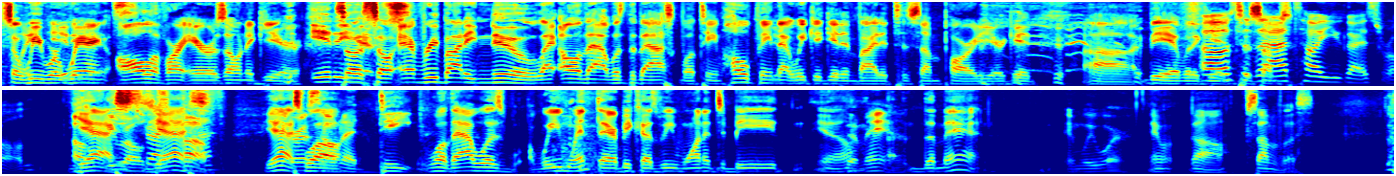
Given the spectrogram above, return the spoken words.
So we were wearing all of our Arizona gear. So, so everybody knew, like, oh, that was the basketball team, hoping that we could get invited to some party or get uh, be able to get Oh, into so some. that's how you guys rolled. yes, we rolled yes, tough. yes. Arizona Well, deep, well, that was we went there because we wanted to be, you know, The man. the man. and we were. And, no, some of us.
